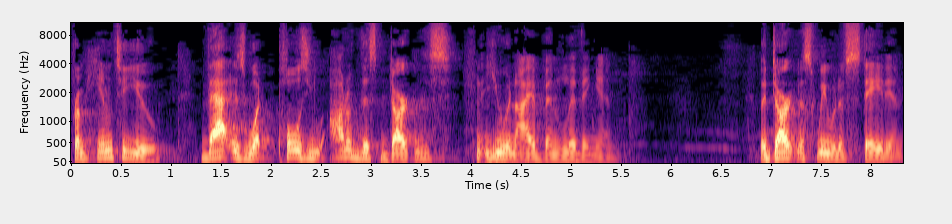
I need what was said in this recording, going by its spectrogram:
from Him to you, that is what pulls you out of this darkness that you and I have been living in. The darkness we would have stayed in.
